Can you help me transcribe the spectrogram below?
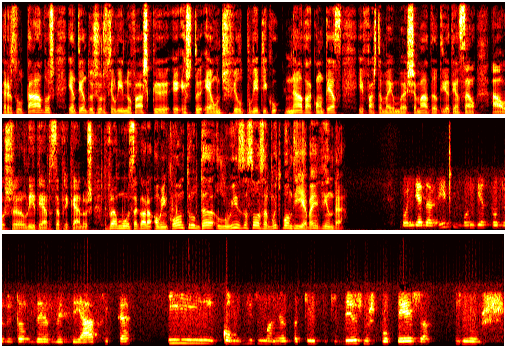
resultados. Entendo, Jorcelino Vaz, que este é um desfile político. Nada acontece e faz também uma chamada de atenção aos líderes africanos. Vamos agora ao encontro da Luísa Souza. Muito bom dia. Bem-vinda. Bom dia, David. Bom dia a todo o diretor da RBC África. E, como diz o Manuel Paquete, que Deus nos proteja e nos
